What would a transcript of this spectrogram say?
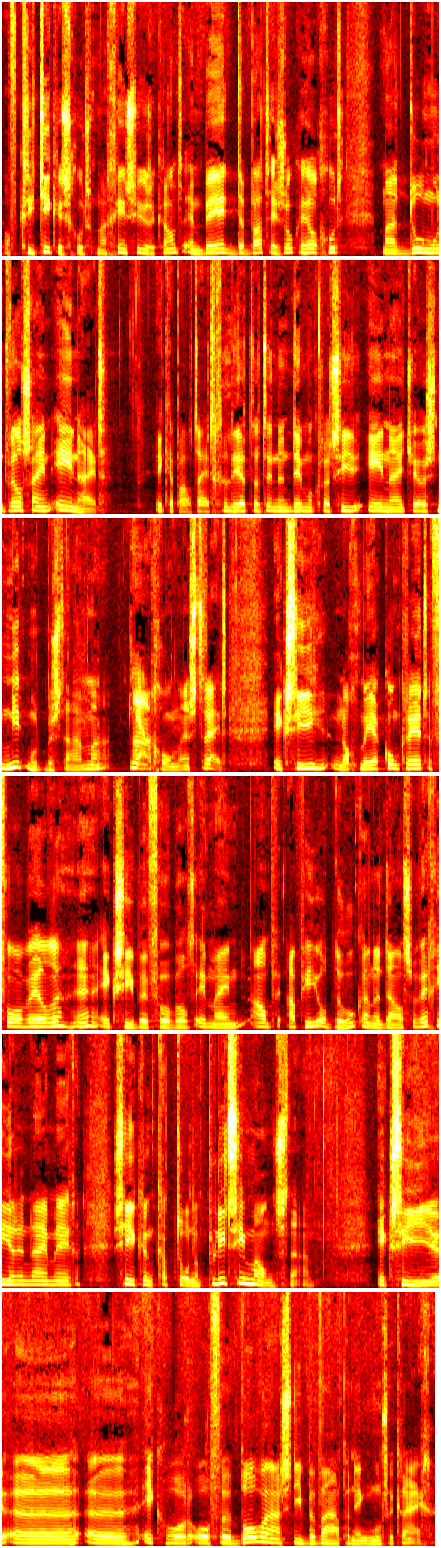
of kritiek is goed, maar geen zure krant... en B, debat is ook heel goed, maar het doel moet wel zijn eenheid... Ik heb altijd geleerd dat in een democratie eenheid juist niet moet bestaan, maar ja. en strijd. Ik zie nog meer concrete voorbeelden. Hè. Ik zie bijvoorbeeld in mijn appie op de hoek aan de Daalse weg hier in Nijmegen, zie ik een kartonnen politieman staan. Ik, zie, uh, uh, ik hoor over boa's die bewapening moeten krijgen.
